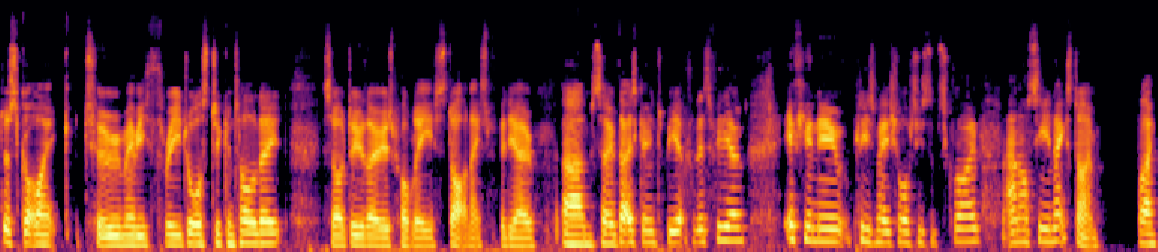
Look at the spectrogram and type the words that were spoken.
Just got like two, maybe three drawers to consolidate. So I'll do those probably start next video. Um, so that is going to be it for this video. If you're new, please make sure to subscribe and I'll see you next time. Bye.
